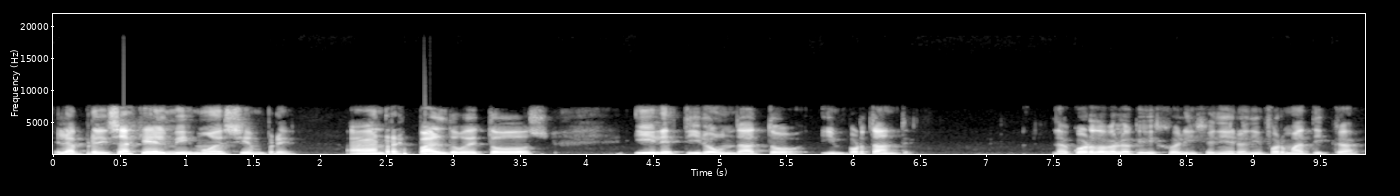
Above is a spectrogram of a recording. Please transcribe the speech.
El aprendizaje es el mismo de siempre. Hagan respaldo de todos y les tiro un dato importante. de acuerdo con lo que dijo el ingeniero en informática,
